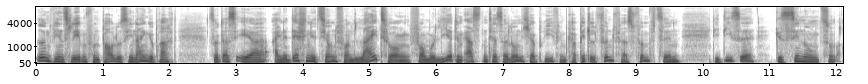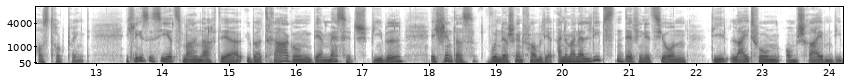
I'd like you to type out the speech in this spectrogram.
irgendwie ins Leben von Paulus hineingebracht, sodass er eine Definition von Leitung formuliert im ersten Thessalonicher Brief im Kapitel 5, Vers 15, die diese Gesinnung zum Ausdruck bringt. Ich lese sie jetzt mal nach der Übertragung der Message-Bibel. Ich finde das wunderschön formuliert. Eine meiner liebsten Definitionen, die Leitung umschreiben, die,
